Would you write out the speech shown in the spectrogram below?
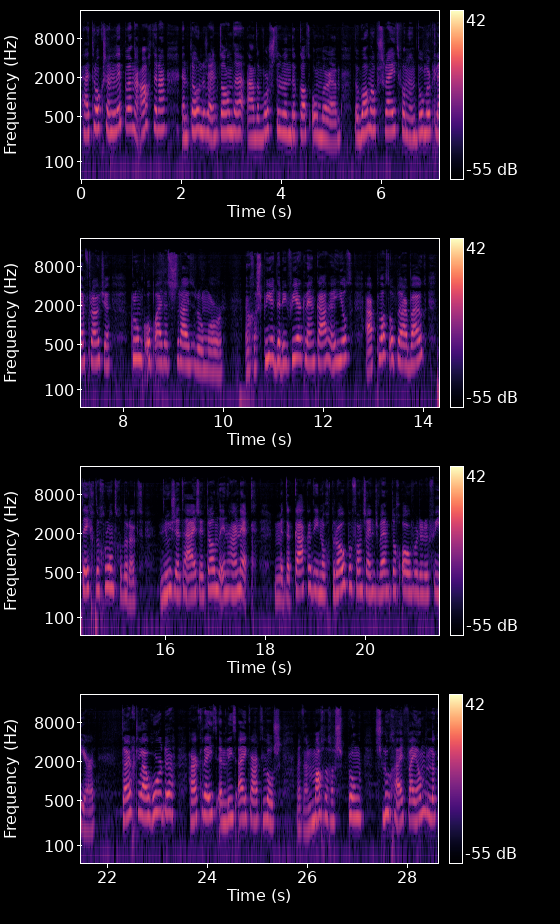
Hij trok zijn lippen naar achteren en toonde zijn tanden aan de worstelende kat onder hem. De wanhoopschreet van een donderklem vrouwtje klonk op uit het struisrumoer. Een gespierde rivierklenkater hield haar plat op haar buik tegen de grond gedrukt. Nu zette hij zijn tanden in haar nek, met de kaken die nog dropen van zijn zwemtocht over de rivier. Tuigklauw hoorde haar kreet en liet Eikaart los. Met een machtige sprong sloeg hij vijandelijk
